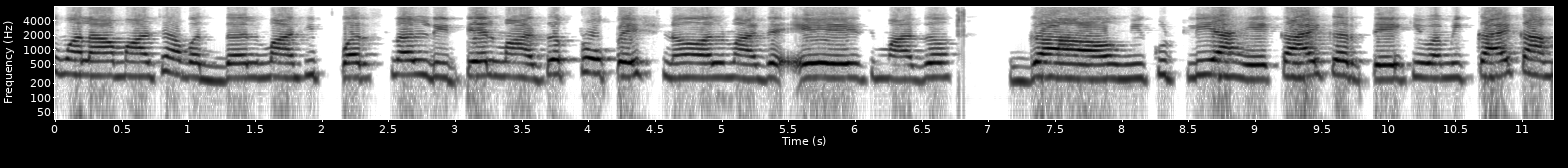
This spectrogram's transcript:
तुम्हाला माझ्याबद्दल माझी पर्सनल डिटेल माझं प्रोफेशनल माझं एज माझं गाव मी कुठली आहे काय करते किंवा मी काय काम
